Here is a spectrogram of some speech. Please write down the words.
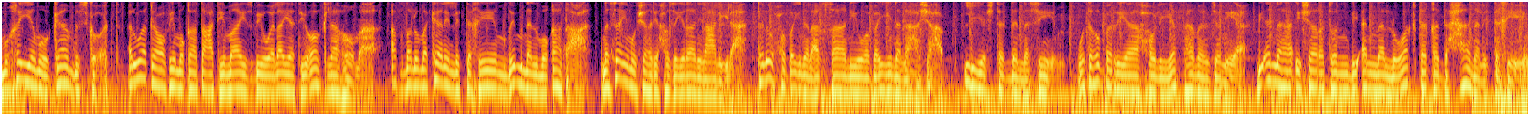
مخيم كامب سكوت الواقع في مقاطعة مايز بولاية أوكلاهوما أفضل مكان للتخييم ضمن المقاطعة نسائم شهر حزيران العليلة تلوح بين الأغصان وبين الأعشاب ليشتد النسيم وتهب الرياح ليفهم الجميع بأنها إشارة بأن الوقت قد حان للتخييم.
